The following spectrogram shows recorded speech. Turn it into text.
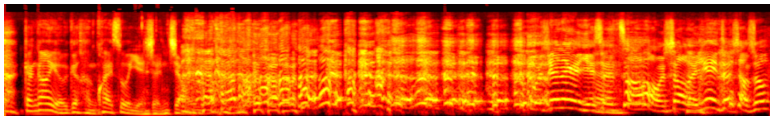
刚刚有一个很快速的眼神交流，我觉得那个眼神超好笑的，因为你在想说，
